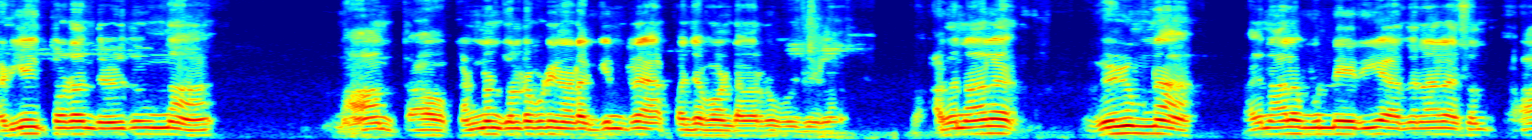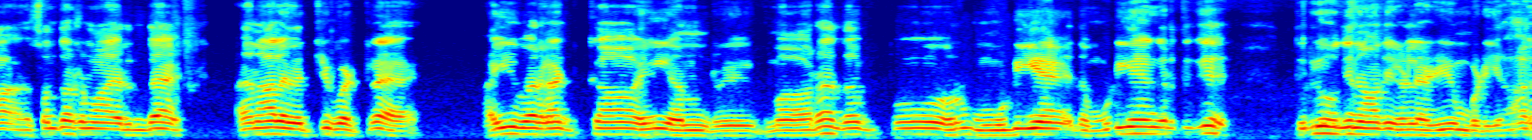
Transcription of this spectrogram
அடியை தொடர்ந்து எழுதும்னா நான் தா கண்ணன் சொல்றபடி நடக்கின்ற பஞ்சபாண்டவர் புரிஞ்சுக்கலாம் அதனால எழும்னா அதனால முன்னேறிய அதனால சந்தோஷமா இருந்த அதனால வெற்றி பெற்ற ஐவர்கட்காய் அன்று மரத போர் முடிய இந்த முடியங்கிறதுக்கு துரியோதினாதிகள் அழியும்படியாக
